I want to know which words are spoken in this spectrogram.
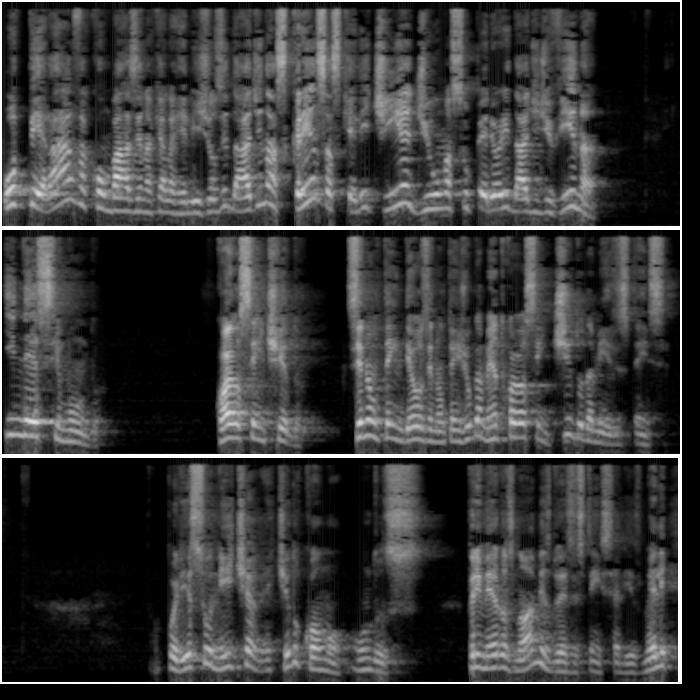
operava com base naquela religiosidade e nas crenças que ele tinha de uma superioridade divina. E nesse mundo? Qual é o sentido? Se não tem Deus e não tem julgamento, qual é o sentido da minha existência? Por isso, Nietzsche é tido como um dos primeiros nomes do existencialismo. Ele,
